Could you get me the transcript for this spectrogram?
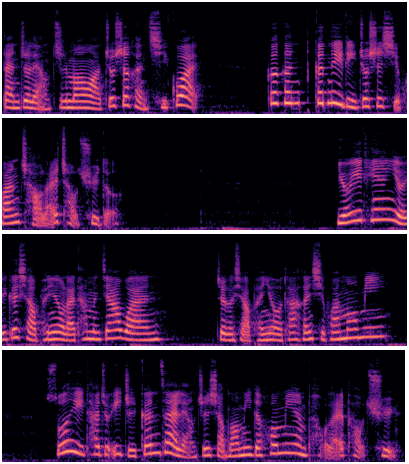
但这两只猫啊，就是很奇怪，哥哥跟弟弟就是喜欢吵来吵去的。有一天，有一个小朋友来他们家玩，这个小朋友他很喜欢猫咪。所以他就一直跟在两只小猫咪的后面跑来跑去，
